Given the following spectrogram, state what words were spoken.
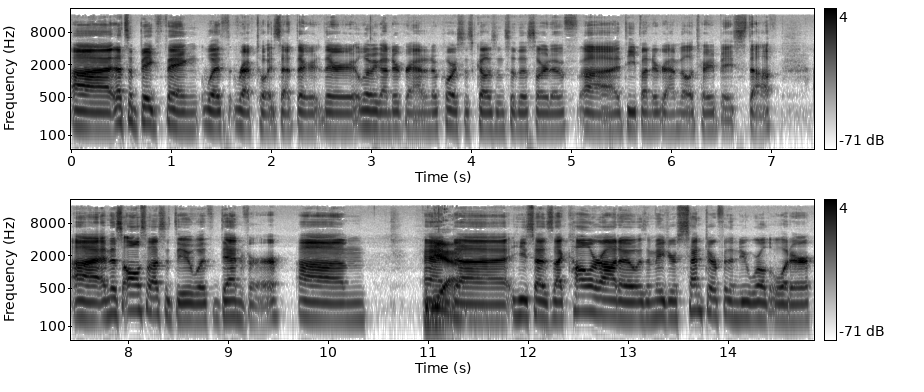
uh, that's a big thing with reptoids that they're they're living underground, and of course this goes into the sort of uh, deep underground military based stuff. Uh, and this also has to do with Denver. Um, and Yeah. uh, he says that Colorado is a major center for the New World Order,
